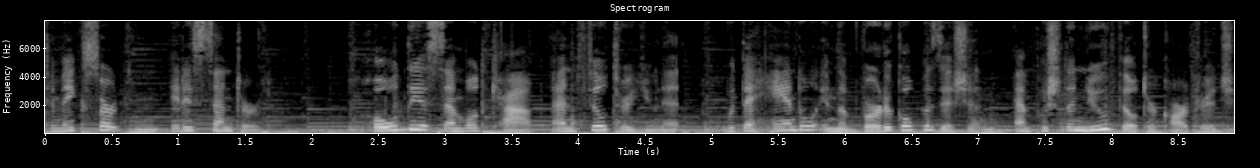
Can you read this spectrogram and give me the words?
to make certain it is centered. Hold the assembled cap and filter unit with the handle in the vertical position and push the new filter cartridge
